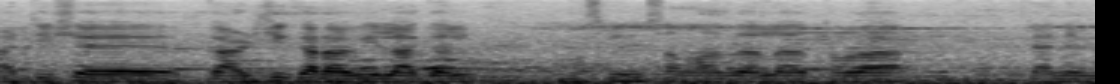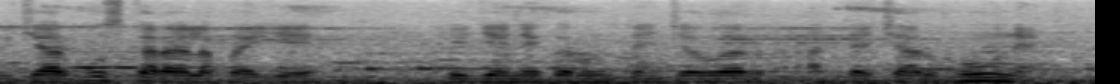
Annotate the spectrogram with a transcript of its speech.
अतिशय काळजी करावी लागेल. मुस्लिम समाजाला थोडा त्याने विचारपूस करायला पाहिजे की जेणेकरून त्यांच्यावर अत्याचार होऊ नये.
